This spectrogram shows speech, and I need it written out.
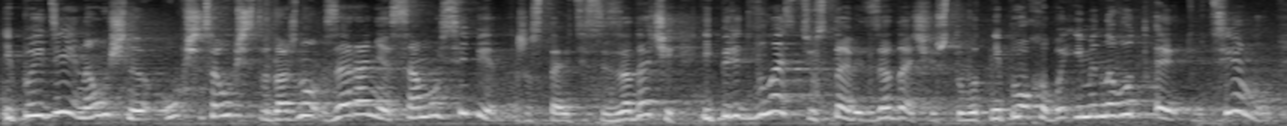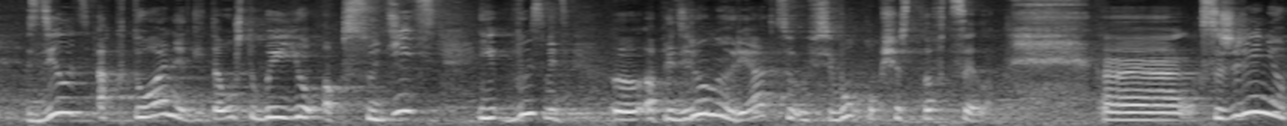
И, по идее, научное сообщество должно заранее само себе даже ставить эти задачи и перед властью ставить задачи, что вот неплохо бы именно вот эту тему сделать актуальной для того, чтобы ее обсудить и вызвать э, определенную реакцию у всего общества в целом. Э, к сожалению,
